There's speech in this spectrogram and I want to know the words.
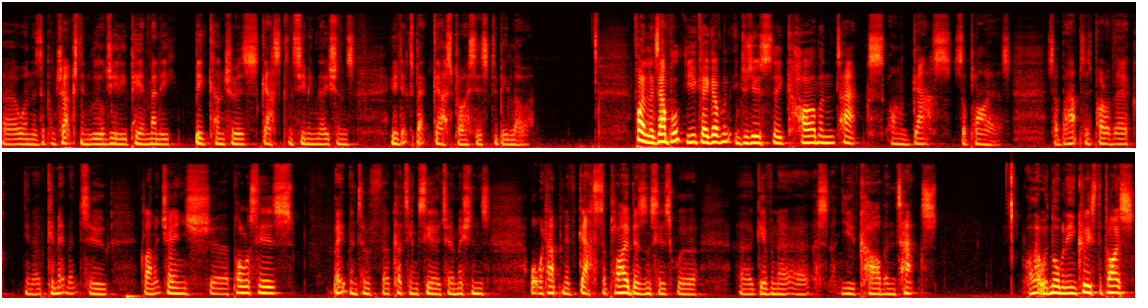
uh, when there's a contraction in real GDP in many big countries, gas-consuming nations, you'd expect gas prices to be lower. Final example, the UK government introduced a carbon tax on gas suppliers. So perhaps as part of their you know, commitment to climate change uh, policies, abatement of uh, cutting CO2 emissions. What would happen if gas supply businesses were uh, given a, a, new carbon tax? Well, that would normally increase the price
